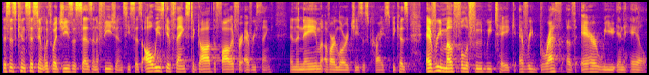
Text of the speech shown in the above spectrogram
This is consistent with what Jesus says in Ephesians. He says, Always give thanks to God the Father for everything in the name of our Lord Jesus Christ. Because every mouthful of food we take, every breath of air we inhale,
